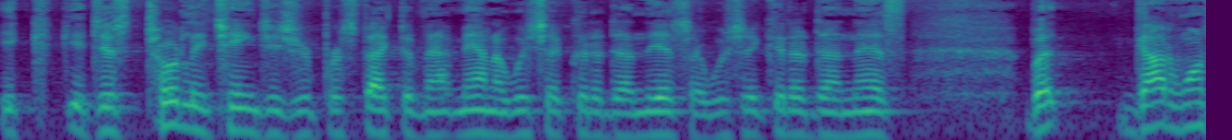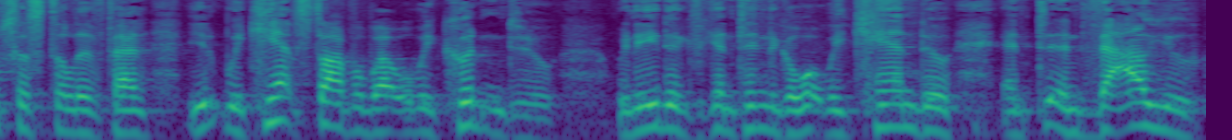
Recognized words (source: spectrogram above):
it, it just totally changes your perspective. That man, I wish I could have done this. I wish I could have done this. But God wants us to live past. We can't stop about what we couldn't do. We need to continue to go what we can do and, and value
